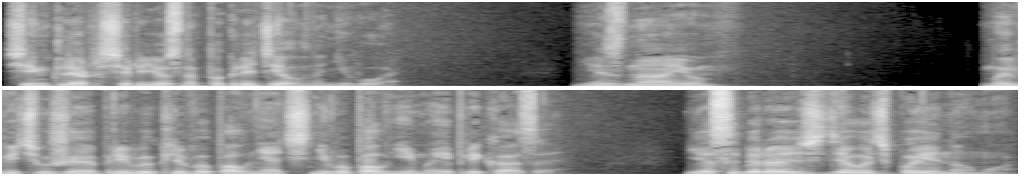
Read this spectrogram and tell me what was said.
Синклер серьезно поглядел на него. «Не знаю. Мы ведь уже привыкли выполнять невыполнимые приказы. Я собираюсь сделать по-иному.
